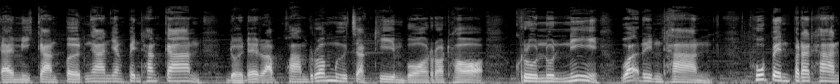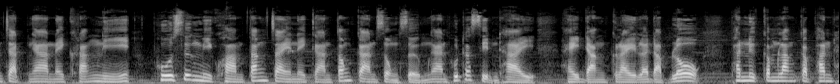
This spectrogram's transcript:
ได้มีการเปิดงานอย่างเป็นทางการ โดยได้รับความร่วมมือจากทีมบรท ครูนุนนี่ วรินทาน ผู้เป็นประธานจัดงานในครั้งนี้ ผู้ซึ่งมีความตั้งใจในการต้องการส่งเสริมงานพุทธศิลป์ไทย ให้ดังไกลระดับโลก ผนึกกำลังกับพันธ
